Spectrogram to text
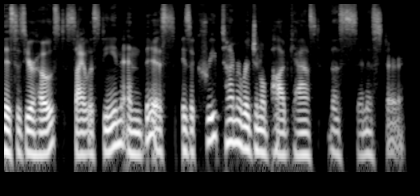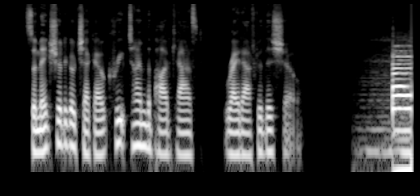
This is your host, Silas Dean, and this is a Creep Time original podcast, The Sinister. So make sure to go check out Creep Time, the podcast, right after this show.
